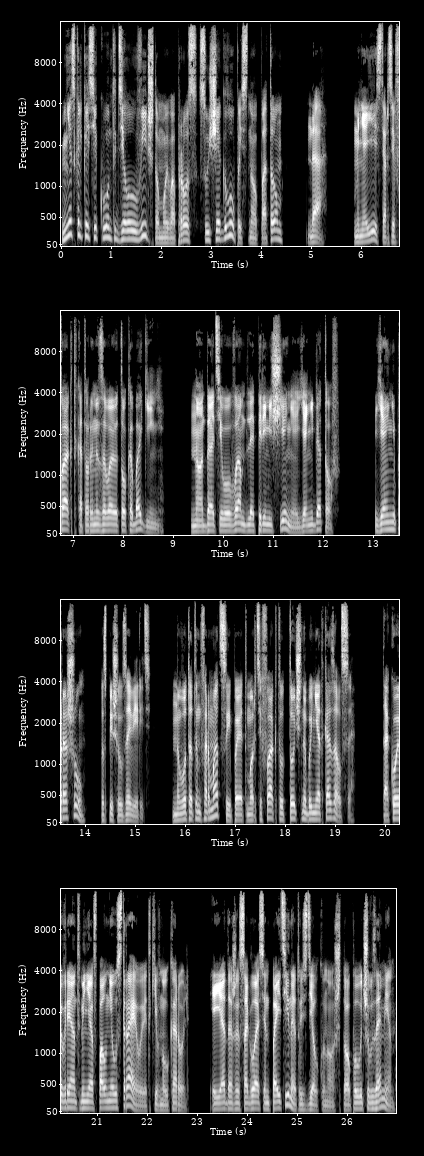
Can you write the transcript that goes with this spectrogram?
Несколько секунд делал вид, что мой вопрос — сущая глупость, но потом... Да, у меня есть артефакт, который называют Око Богини. Но дать его вам для перемещения я не готов. Я и не прошу, поспешил заверить. Но вот от информации по этому артефакту точно бы не отказался. Такой вариант меня вполне устраивает, кивнул король. И я даже согласен пойти на эту сделку, но что получу взамен?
